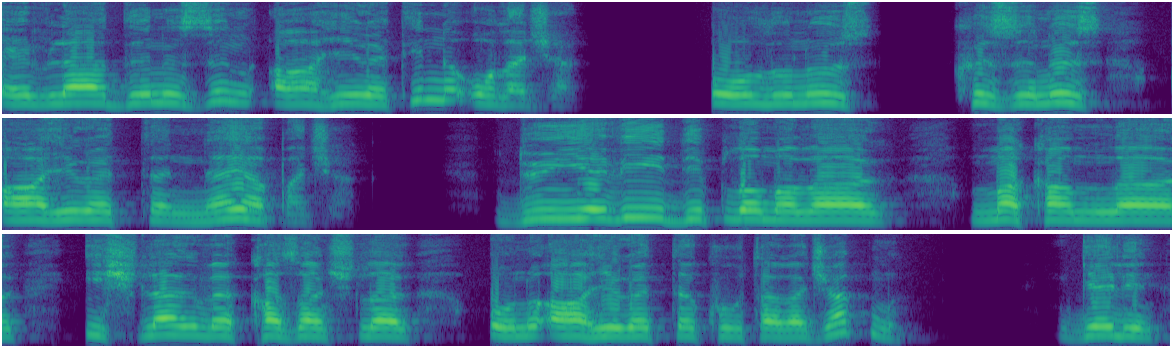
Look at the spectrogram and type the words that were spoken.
evladınızın ahireti ne olacak? Oğlunuz, kızınız ahirette ne yapacak? Dünyevi diplomalar, makamlar, işler ve kazançlar onu ahirette kurtaracak mı? Gelin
